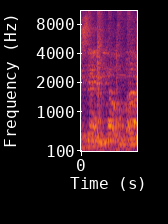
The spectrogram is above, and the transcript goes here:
say you're mine.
